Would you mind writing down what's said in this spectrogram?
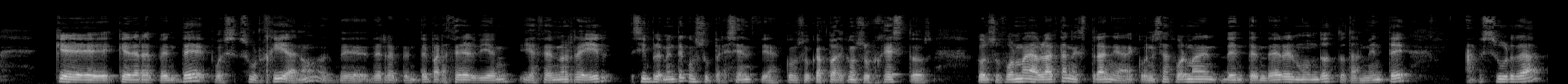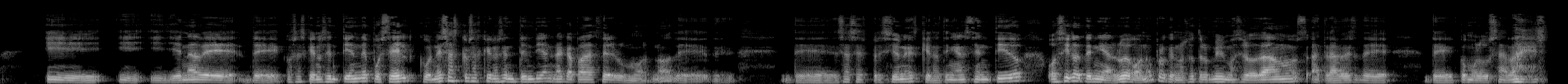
que, que de repente pues surgía, ¿no? De, de repente para hacer el bien y hacernos reír simplemente con su presencia, con, su con sus gestos, con su forma de hablar tan extraña, con esa forma de entender el mundo totalmente absurda y, y, llena de, de, cosas que no se entiende, pues él, con esas cosas que no se entendían, era capaz de hacer el humor, ¿no? De, de, esas expresiones que no tenían sentido, o si lo tenían luego, ¿no? Porque nosotros mismos se lo dábamos a través de, de cómo lo usaba él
